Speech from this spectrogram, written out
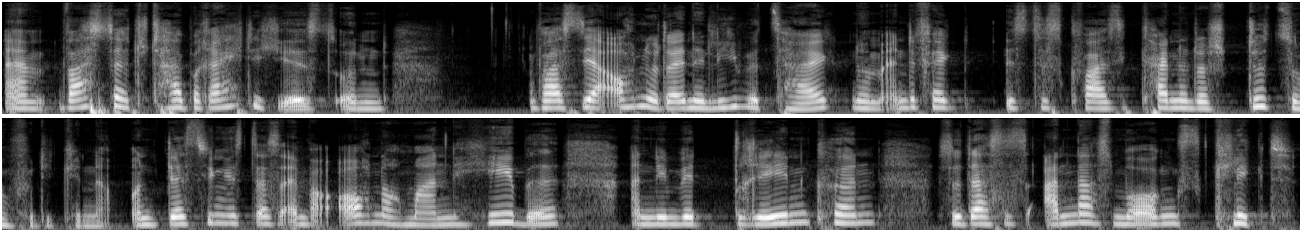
ähm, was da total berechtigt ist und was ja auch nur deine Liebe zeigt, nur im Endeffekt ist es quasi keine Unterstützung für die Kinder. Und deswegen ist das einfach auch nochmal ein Hebel, an dem wir drehen können, sodass es anders morgens klickt.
